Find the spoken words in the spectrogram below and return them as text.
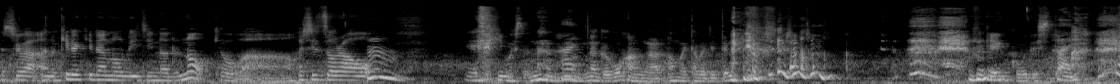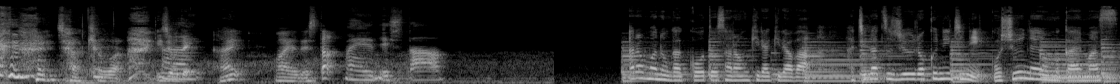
私は、あの、キラキラのオリジナルの、今日は、星空を、うん。うん。えー、できましたね、はいうんなんかご飯があんまり食べれてない。健康でした。はい。はい。じゃあ今日は以上で。はいはい。まやでした。まゆでした。アロマの学校とサロンキラキラは8月16日に5周年を迎えます。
